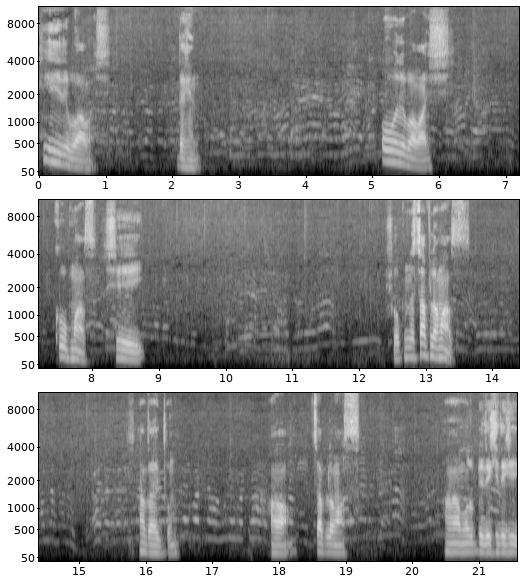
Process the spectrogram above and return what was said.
কি রে বাবা। দেখেন। ও রে বাবা। খুব মাছ, সেই স্বপ্নে চাপলা মাছ। সাদা একদম। হ্যাঁ চাপলা মাছ। হ্যাঁ মুরব্বী, দেখি দেখি।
